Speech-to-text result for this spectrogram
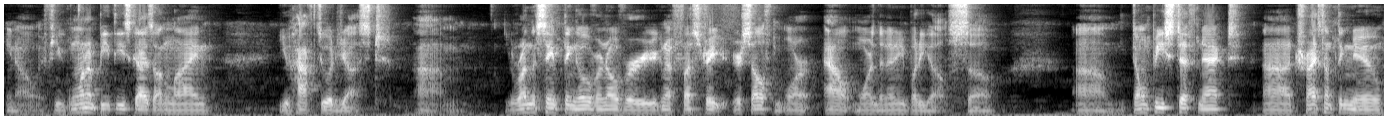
You know, if you want to beat these guys online, you have to adjust. Um, you run the same thing over and over, you're gonna frustrate yourself more out more than anybody else. So um, don't be stiff necked. Uh, try something new.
